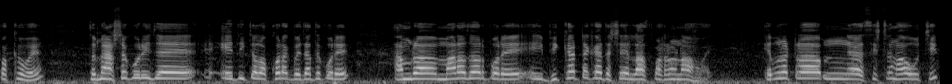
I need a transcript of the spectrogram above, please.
পক্ষে হয়ে। তো আমি আশা করি যে এই দিকটা লক্ষ্য রাখবে যাতে করে আমরা মারা যাওয়ার পরে এই ভিক্ষার টাকায় দেশে লাশ পাঠানো না হয়। এমন একটা সিস্টেম হওয়া উচিত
